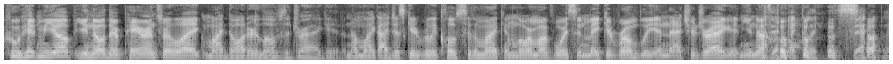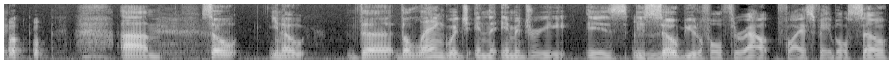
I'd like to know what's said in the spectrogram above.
who hit me up. You know, their parents are like, my daughter loves the dragon. And I'm like, I just get really close to the mic and lower my voice and make it rumbly, and that's your dragon, you know? Exactly. Exactly. so, um, so you know, the the language in the imagery is is mm-hmm. so beautiful throughout Flyest Fables. So,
